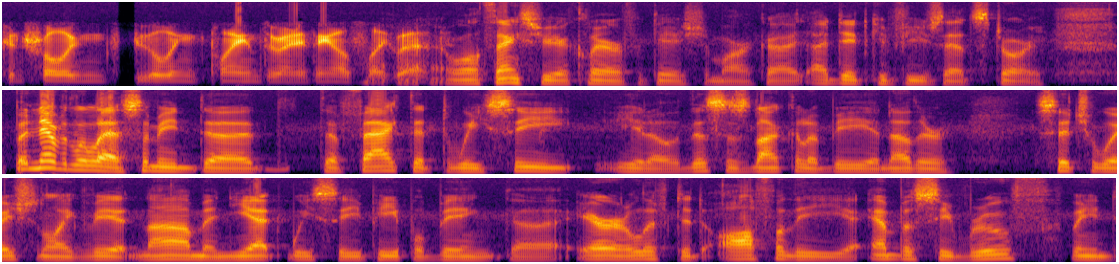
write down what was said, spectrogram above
controlling fueling planes or anything else like that. Well, thanks for your clarification, Marc. I, I did confuse that story, but nevertheless, I mean the the fact that we see, you know, this is not going to be another situation like Vietnam, and yet we see people being uh, airlifted off of the embassy roof. I mean,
